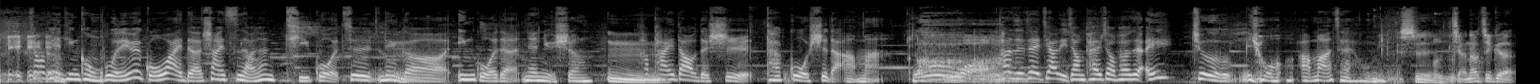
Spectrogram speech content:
照片挺恐怖的，因为国外的上一次好像提过，就是那个英国的那女生，嗯她拍到的是她过世的阿妈。哇！他只是在家里这样拍照，拍照，哎，就有阿妈在后面。是讲到这个，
